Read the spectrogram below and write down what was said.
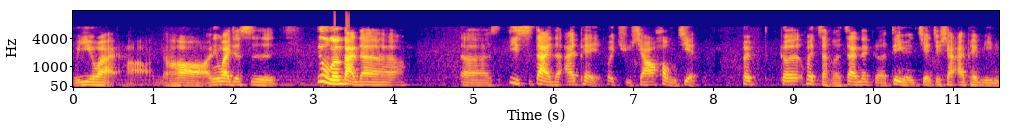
不意外哈。然后另外就是入门版的呃第十代的 iPad 会取消 Home 键，会跟会整合在那个电源键，就像 iPad Mini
